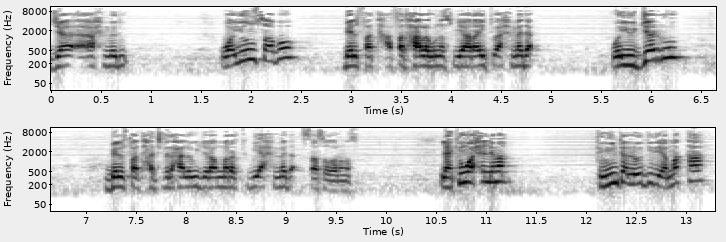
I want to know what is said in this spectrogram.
jaa axmedu wa yunsabu bilfatxa. fatxa lagu nasbiya. ra'aytu axmeda wa yujaru bilfatxati fatxa lagu jiraa marartu biaxmeda saasaad odhanaysa laakiin waa xillima tanwiintaa loo diidaya mataa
